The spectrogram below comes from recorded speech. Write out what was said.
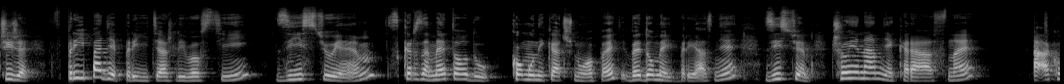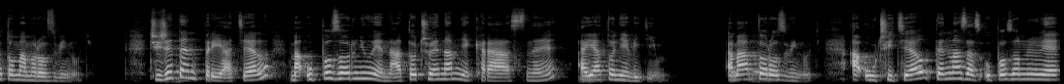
Čiže v prípade príťažlivosti zistujem skrze metódu komunikačnú opäť, vedomej priazne, zistujem, čo je na mne krásne a ako to mám rozvinúť. Čiže ten priateľ ma upozorňuje na to, čo je na mne krásne a ja to nevidím. A mám to rozvinúť. A učiteľ, ten ma zase upozorňuje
